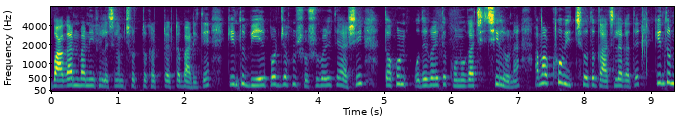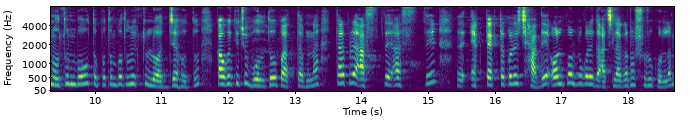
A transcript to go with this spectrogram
বাগান বানিয়ে ফেলেছিলাম ছোট্টখাট্ট একটা বাড়িতে। কিন্তু বিয়ের পর যখন শ্বশুরবাড়িতে আসি, তখন ওদের বাড়িতে কোনো গাছই ছিল না। আমার খুব ইচ্ছে হতো গাছ লাগাতে। কিন্তু নতুন বউ তো প্রথম প্রথম একটু লজ্জা হতো। কাউকে কিছু বলতেও পারতাম না। তারপরে আস্তে আস্তে একটা একটা করে ছাদে অল্প অল্প করে গাছ লাগানো শুরু করলাম।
